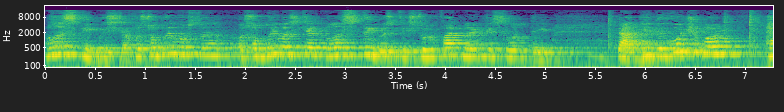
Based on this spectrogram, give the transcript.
властивостях, особливостях, властивостей сульфатної кислоти. Так, діти, хочу вам е,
